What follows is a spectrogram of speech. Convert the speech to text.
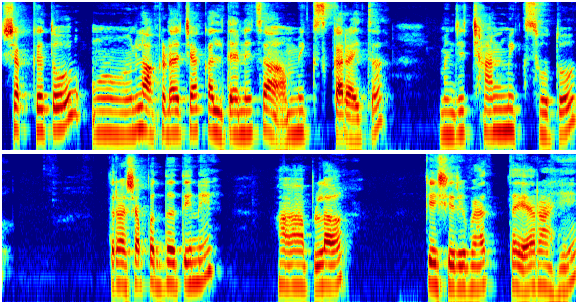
शक्यतो लाकडाच्या कलत्यानेच मिक्स करायचं. म्हणजे छान मिक्स होतो. तर अशा पद्धतीने हा आपला केशरी भात तयार आहे.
